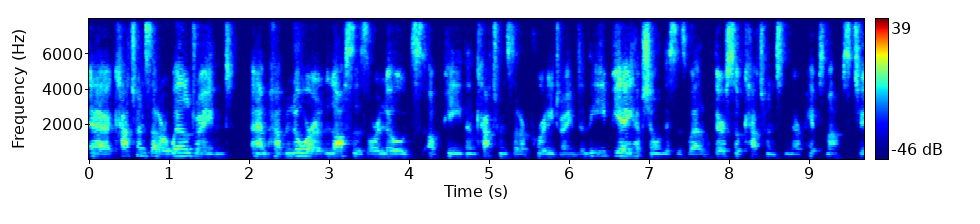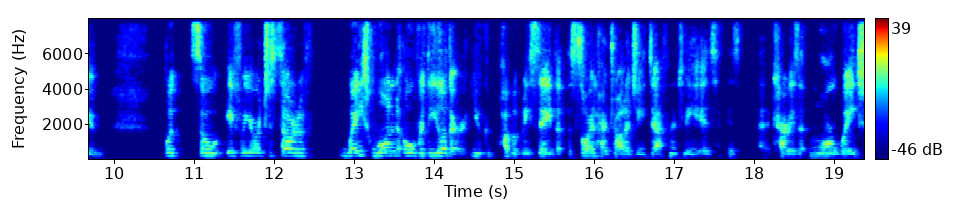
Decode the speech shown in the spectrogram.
uh, catchments that are well drained um, have lower losses or loads of P than catchments that are poorly drained. And the EPA have shown this as well with their subcatchments and their PIPS maps too. But so if we were to sort of weight one over the other, you could probably say that the soil hydrology definitely is, is uh, carries more weight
